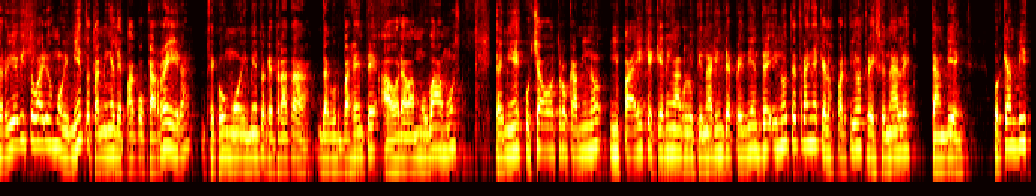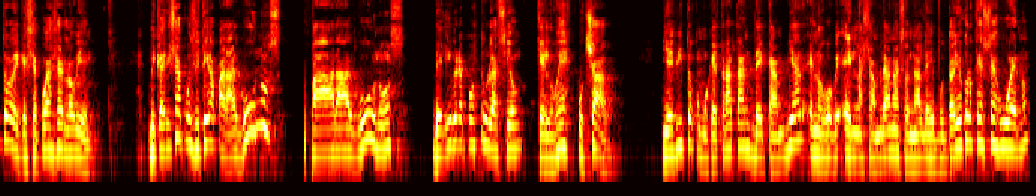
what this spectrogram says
pero yo he visto varios movimientos, también el de Paco Carrera, que es un movimiento que trata de agrupar gente, ahora vamos, vamos. También he escuchado otro camino y país que quieren aglutinar independientes y no te extraña que los partidos tradicionales también, porque han visto de que se puede hacerlo bien. Mi caricia positiva para algunos, para algunos de libre postulación que los he escuchado y he visto como que tratan de cambiar en, en la Asamblea Nacional de Diputados. Yo creo que eso es bueno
